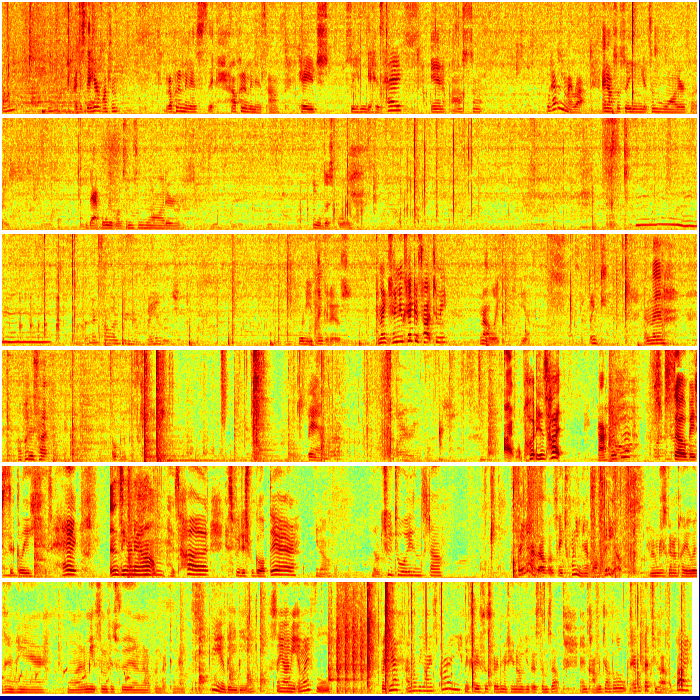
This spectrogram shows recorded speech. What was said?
um, I just stay here and watch him. But I'll put him in his, I'll put him in his um, cage so he can get his hay, and also, what happened to my rock? And also so he can get some water, cause that boy loves some water. Well, this boy. What do you think it is? Can I? Can you kick his hut to me? No, like, yeah. Thank you. And then I'll put his hut. Open up his cage. Bam. I will put his hut back like that. So basically, his hay is here now. His hut. His food dish will go up there. You know little chew toys and stuff. Yeah, that was a 20 minute long video. And I'm just gonna play with him here. Let him eat some of his food and then I'll put him back in there. Yeah, baby. So I'm eating my food. But yeah, I love you guys. Bye. Make sure you subscribe to my channel, give this a thumbs up, and comment down below what type of pets you have. Bye.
